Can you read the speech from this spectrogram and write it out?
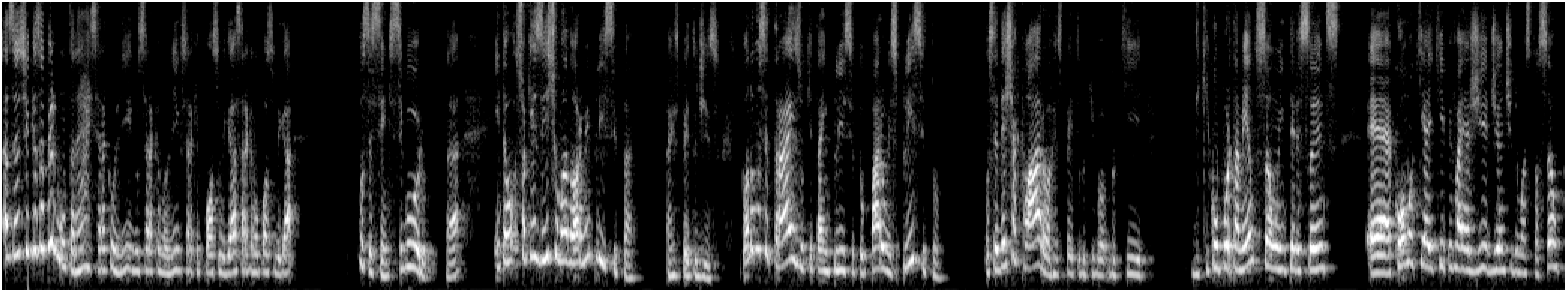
Às vezes fica essa pergunta, né? Será que eu ligo? Será que eu não ligo? Será que posso ligar? Será que eu não posso ligar? Você se sente seguro, né? Então, só que existe uma norma implícita a respeito disso. Quando você traz o que está implícito para o explícito, você deixa claro a respeito do que, do que, de que comportamentos são interessantes, é, como que a equipe vai agir diante de uma situação,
